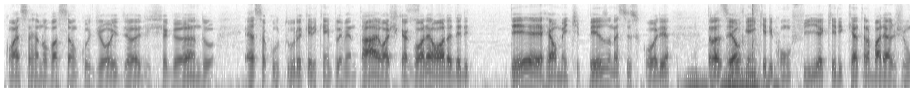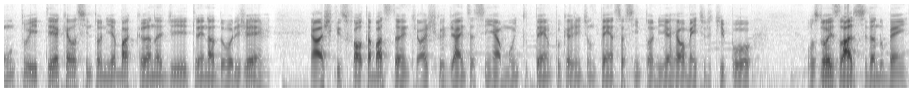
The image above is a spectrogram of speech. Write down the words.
com essa renovação com o Joe e Judge chegando, essa cultura que ele quer implementar, eu acho que agora é hora dele ter realmente peso nessa escolha, trazer alguém que ele confia, que ele quer trabalhar junto e ter aquela sintonia bacana de treinador e GM. Eu acho que isso falta bastante. Eu acho que o Giants, assim, há muito tempo que a gente não tem essa sintonia realmente do tipo, os dois lados se dando bem.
